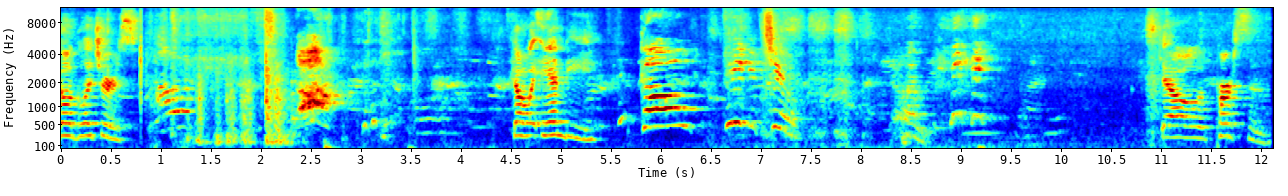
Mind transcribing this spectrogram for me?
Go glitchers. Go Andy. Go Pikachu. Go person.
